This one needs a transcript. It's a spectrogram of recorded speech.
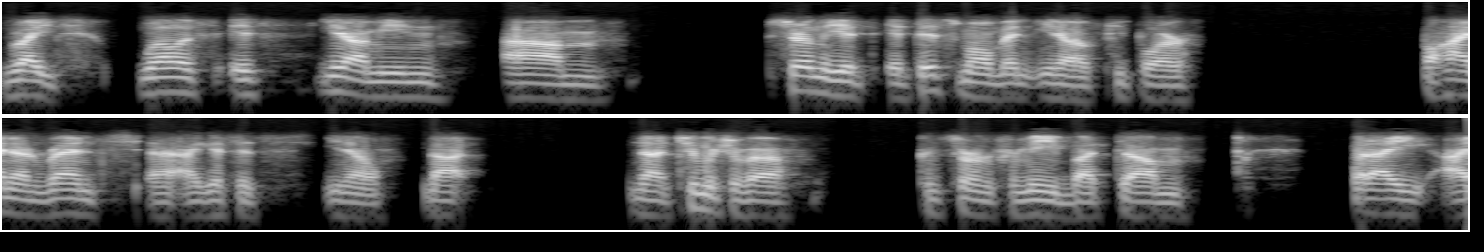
Right. Well, if if you know, I mean, um, certainly at, at this moment, you know, if people are behind on rent, uh, I guess it's you know not not too much of a concern for me, but um, but I I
